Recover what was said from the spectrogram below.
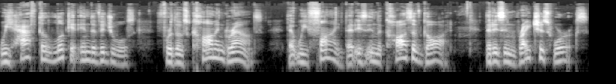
We have to look at individuals for those common grounds that we find that is in the cause of God, that is in righteous works.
